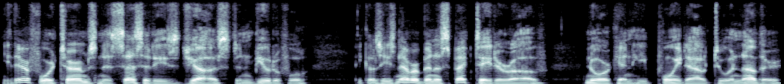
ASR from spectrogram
He therefore terms necessities just and beautiful, because he's never been a spectator of, nor can he point out to another,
